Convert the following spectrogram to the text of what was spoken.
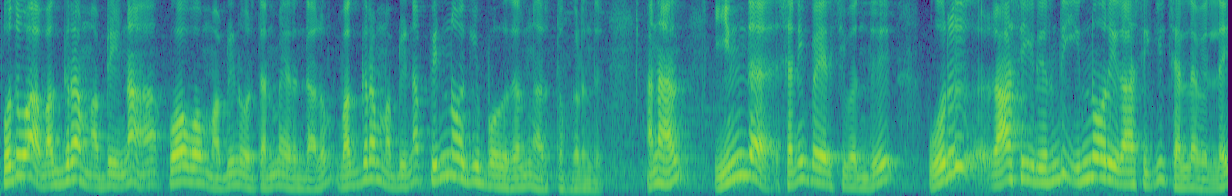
பொதுவாக வக்ரம் அப்படின்னா கோபம் அப்படின்னு ஒரு தன்மை இருந்தாலும் வக்ரம் அப்படின்னா பின்னோக்கி போகுதல்னு அர்த்தம் கிடந்து ஆனால் இந்த சனி பயிற்சி வந்து ஒரு ராசியிலிருந்து இன்னொரு ராசிக்கு செல்லவில்லை.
